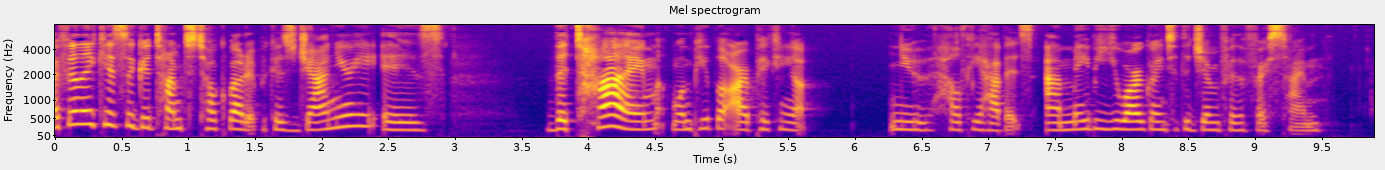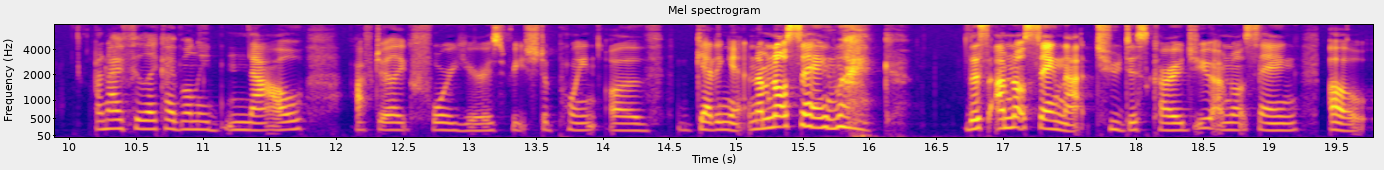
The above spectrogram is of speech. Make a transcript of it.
I feel like it's a good time to talk about it because January is the time when people are picking up new healthy habits and maybe you are going to the gym for the first time. And I feel like I've only now after like 4 years reached a point of getting it. And I'm not saying like this I'm not saying that to discourage you. I'm not saying, "Oh,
